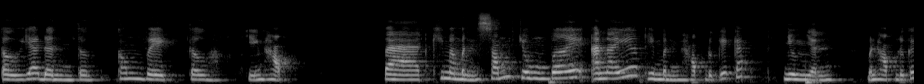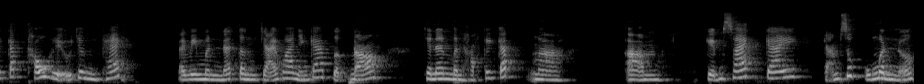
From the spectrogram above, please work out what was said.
từ gia đình từ công việc từ chuyện học. Và khi mà mình sống chung với anh ấy thì mình học được cái cách nhường nhịn mình học được cái cách thấu hiểu cho người khác. Tại vì mình đã từng trải qua những cái áp lực đó cho nên mình học cái cách mà um, kiểm soát cái cảm xúc của mình nữa.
